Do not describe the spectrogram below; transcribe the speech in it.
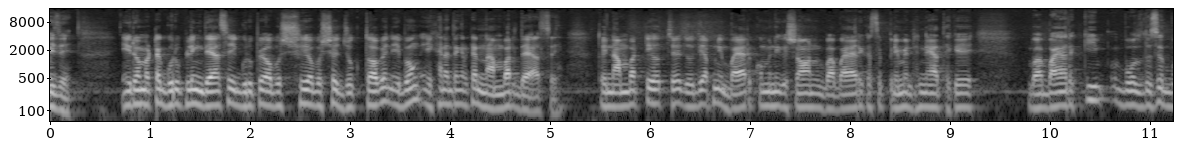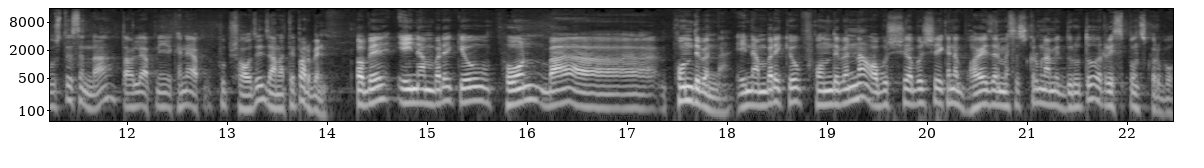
এই যে, এইরকম একটা গ্রুপ লিঙ্ক দেওয়া আছে, এই গ্রুপে অবশ্যই অবশ্যই যুক্ত হবেন এবং এখানে দেখেন একটা নাম্বার দেওয়া আছে। তো এই নাম্বারটি হচ্ছে, যদি আপনি বায়ার কমিউনিকেশন বা বায়ারের কাছে পেমেন্ট নেওয়া থেকে বা বায়ার কি বলতেছে, বুঝতেছেন না, তাহলে আপনি এখানে খুব সহজেই জানাতে পারবেন। তবে এই নাম্বারে কেউ ফোন বা ফোন দেবেন না। এই নাম্বারে কেউ ফোন দেবেন না। অবশ্যই অবশ্যই এখানে ভয়েস আর মেসেজ করবেন। আমি দ্রুত রেসপন্স করব।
